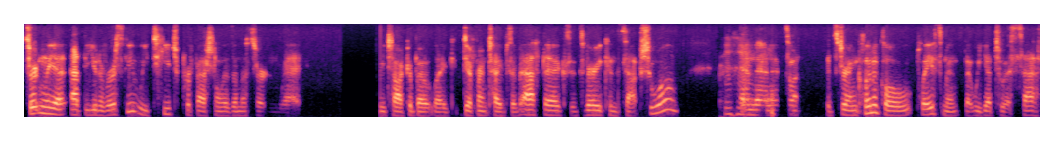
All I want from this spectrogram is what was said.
Certainly at, at the university, we teach professionalism a certain way. We talk about like different types of ethics. It's very conceptual. Mm-hmm. And then it's it's during clinical placements that we get to assess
